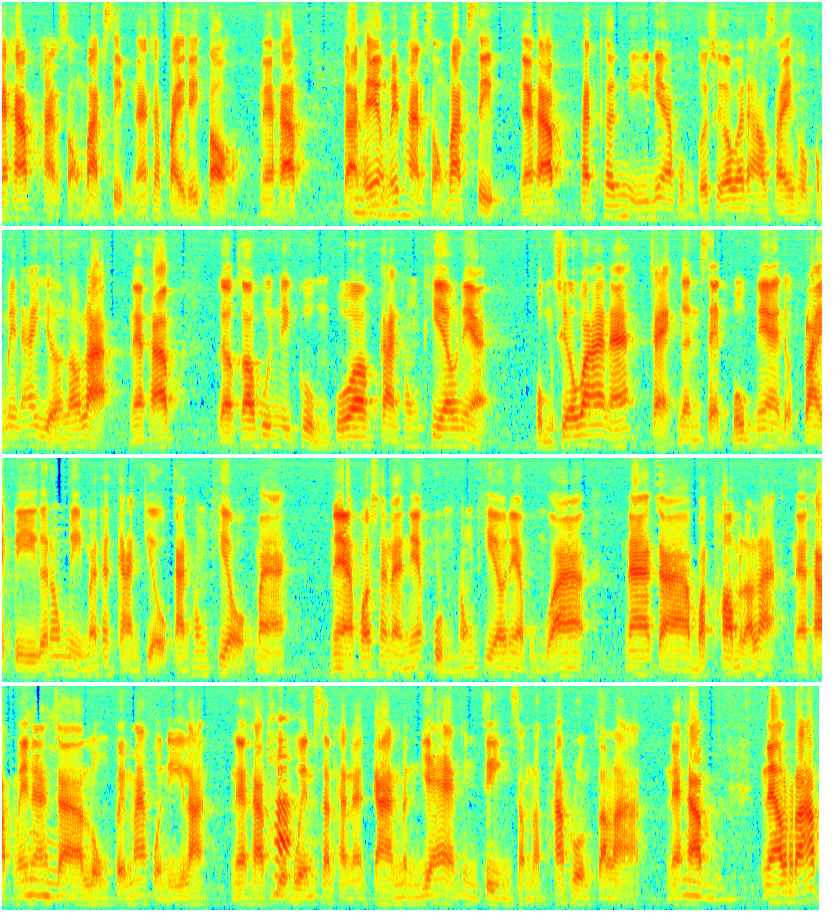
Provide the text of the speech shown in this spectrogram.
นะครับผ่าน2บาท10 น่าจะไปได้ต่อนะครับ แต่ถ้ายังไม่ผ่าน2บาท10นะครับแพทเทิร์นนี้เนี่ยผมก็เชื่อว่าดาวไซด์เขาก็ไม่ได้เยอะแล้วล่ะนะครับแล้วก็หุ้นในกลุ่มพวกการท่องเที่ยวเนี่ยผมเชื่อว่านะแจกเงินเสร็จปุ๊บเนี่ยเดี๋ยวปลายปีก็ต้องมีมาตรการเกี่ยวกับการท่องเที่ยวออกมานะเพราะฉะนั้นเนี่ยกลุ่มท่องเที่ยวเนี่ยผมว่าน่าจะบอททอมแล้วล่ะนะครับไม่น่าจะลงไปมากกว่านี้ละนะครับค่ะยกเว้นสถานการณ์มันแย่จริง ๆสำหรับภาพรวมตลาดนะครับอืมแนวรับ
